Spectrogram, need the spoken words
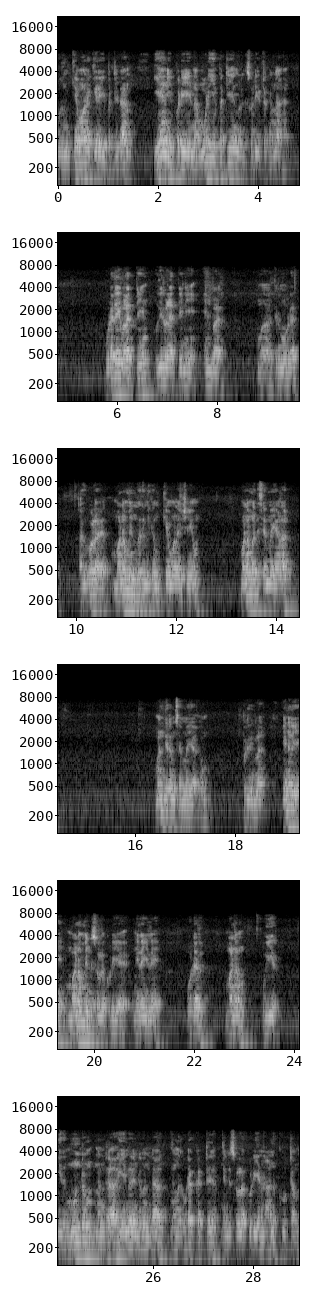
ஒரு முக்கியமான கீரையை பற்றி தான் ஏன் இப்படி நான் மூலிகை பற்றியே உங்களுக்கு சொல்லிக்கிட்டு இருக்கேன்னா உடலை வளர்த்தேன் உயிர் வளர்த்தேனே என்பார் திருமூலர். அதுபோல மனம் என்பது மிக முக்கியமான விஷயம். மனம் அது செம்மையானால் மந்திரம் செம்மையாகும். புரியுதுங்களா? எனவே மனம் என்று சொல்லக்கூடிய நிலையிலே உடல் மனம் உயிர் இது மூன்றும் நன்றாக இயங்க வேண்டும் என்றால் நமது உடற்கட்டு என்று சொல்லக்கூடிய அந்த அணுக்கூட்டம்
